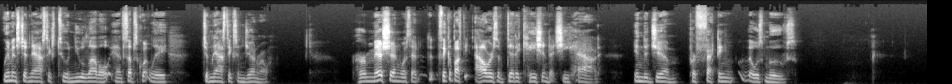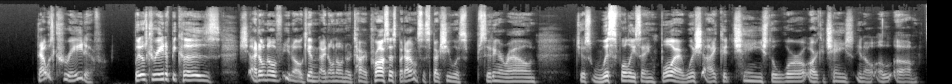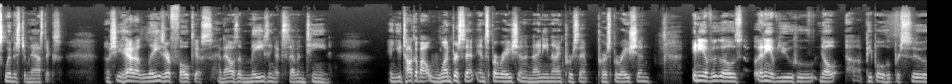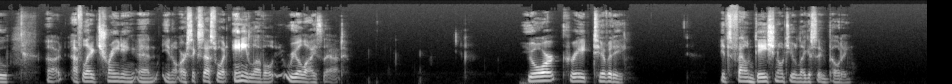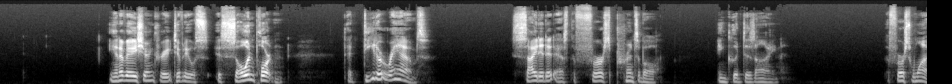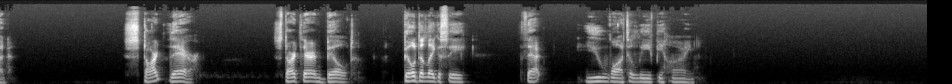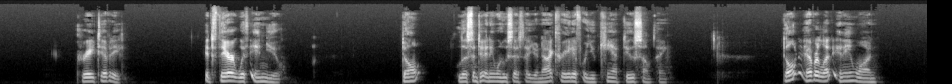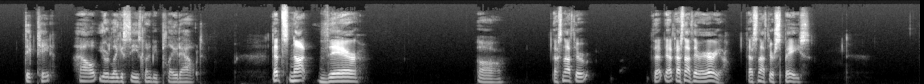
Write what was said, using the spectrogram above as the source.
women's gymnastics to a new level and subsequently gymnastics in general her mission was that think about the hours of dedication that she had in the gym perfecting those moves. That was creative. But it was creative because she, I don't know if, you know, again, I don't know her entire process, but I don't suspect she was sitting around just wistfully saying, boy, I wish I could change the world or I could change, you know, um, women's gymnastics. She had a laser focus, and that was amazing at 17 and you talk about 1% inspiration and 99% perspiration. Any of those any of you who know uh, people who pursue uh, athletic training and you know are successful at any level realize that. Your creativity it's foundational to your legacy building innovation, and creativity was, is so important that Dieter Rams cited it as the first principle in good design. The first one. Start there. Start there and build. Build a legacy that you want to leave behind. Creativity. It's there within you. Don't listen to anyone who says that you're not creative or you can't do something. Don't ever let anyone dictate how your legacy is going to be played out. That's not their uh, that's not their that, that that's not their area. That's not their space.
